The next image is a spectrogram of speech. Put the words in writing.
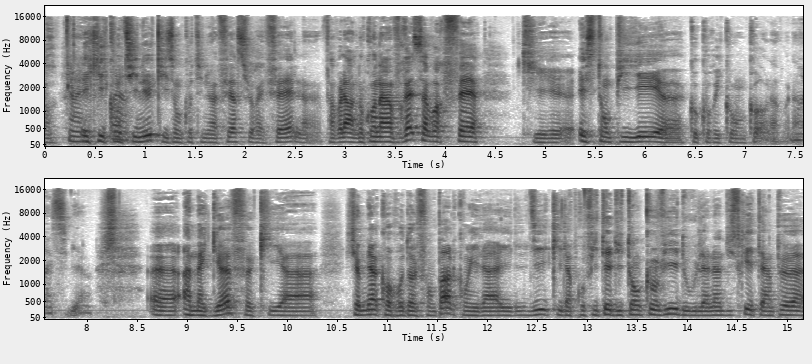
autres. Ouais. et qui Voilà. continuent, qu'ils ont continué à faire sur Eiffel. Enfin voilà, donc on a un vrai savoir-faire qui est estampillé euh, Cocorico encore là, voilà, Ouais. c'est bien. Euh, à MacGuff qui a, j'aime bien quand Rodolphe en parle, quand il a, il dit qu'il a profité du temps Covid où l'industrie était un peu euh,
